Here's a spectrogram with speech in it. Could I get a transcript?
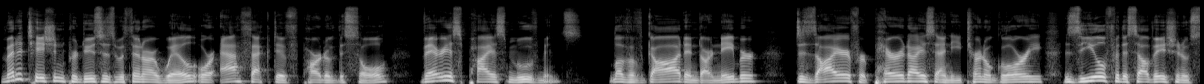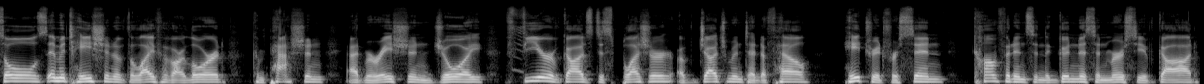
Meditation produces within our will or affective part of the soul various pious movements love of God and our neighbor, desire for paradise and eternal glory, zeal for the salvation of souls, imitation of the life of our Lord, compassion, admiration, joy, fear of God's displeasure, of judgment and of hell, hatred for sin, confidence in the goodness and mercy of God,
